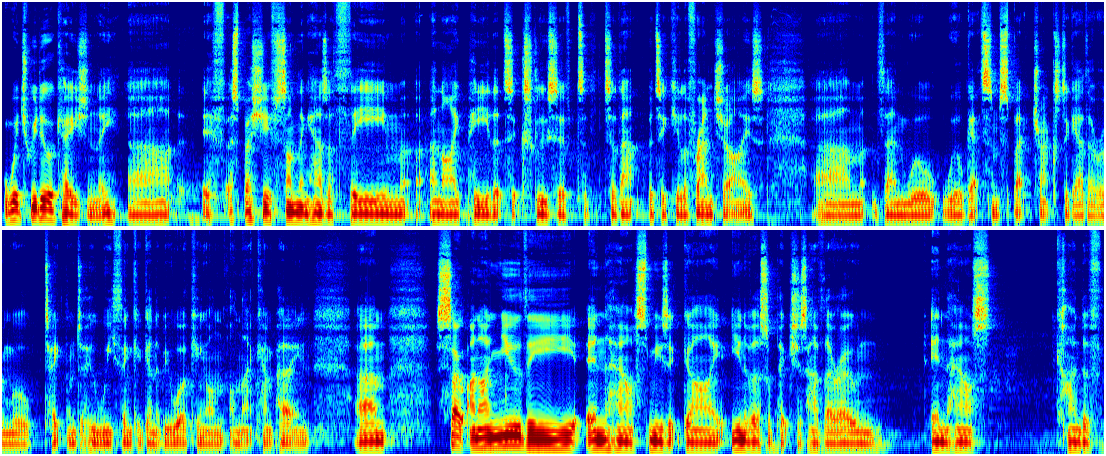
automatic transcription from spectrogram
which we do occasionally, uh, if especially if something has a theme, an IP that's exclusive to, to that particular franchise, um, then we'll we'll get some spec tracks together and we'll take them to who we think are going to be working on on that campaign. Um, so, and I knew the in-house music guy. Universal Pictures have their own in-house kind of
